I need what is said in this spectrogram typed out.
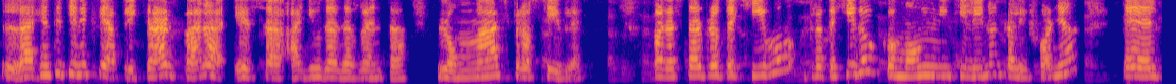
La gente tiene que aplicar para esa ayuda de renta lo más posible. Para estar protegido, como un inquilino en California, el,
